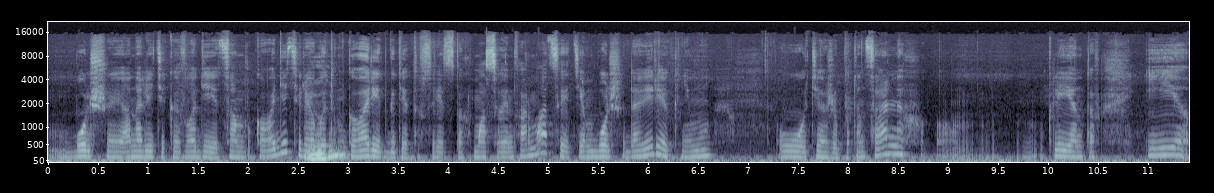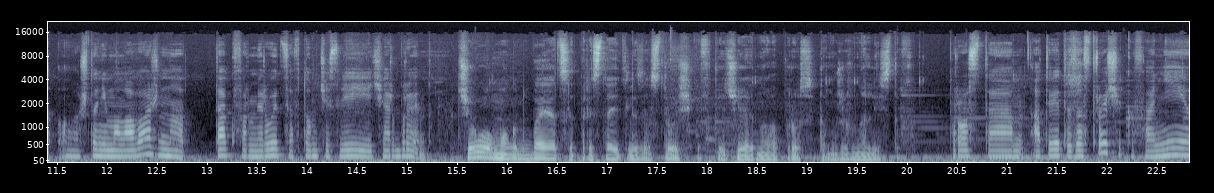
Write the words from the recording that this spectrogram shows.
больше аналитикой владеет сам руководитель, и об этом говорит где-то в средствах массовой информации, тем больше доверия к нему у тех же потенциальных э, клиентов. И, э, что немаловажно, так формируется в том числе и HR-бренд. Чего могут бояться представители застройщиков, отвечая на вопросы там, журналистов? Просто ответы застройщиков, они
